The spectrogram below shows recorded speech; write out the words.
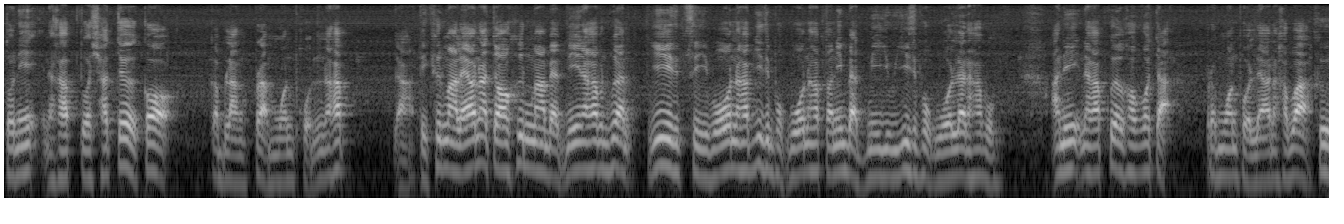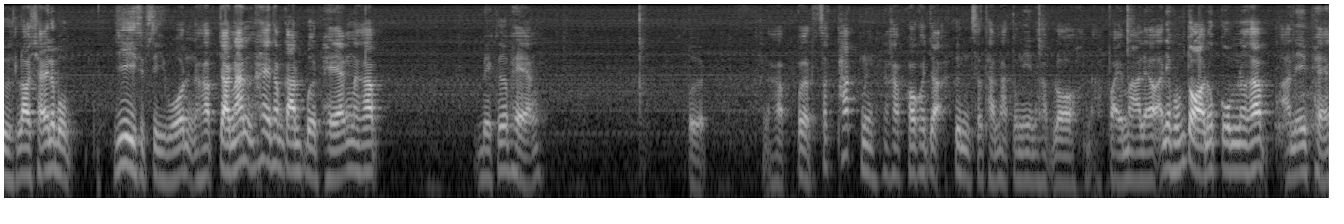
ตัวนี้นะครับ ตัวชาร์จเจอร์ก็กำลังประมวลผลนะครับติดขึ้นมาแล้วหน้าจอขึ้นมาแบบนี้นะครับเพื่อนๆ 24 โวลต์นะครับ 26 โวลต์นะครับ ตอนนี้แบตมีอยู่ 26 โวลต์แล้วนะครับผม อันนี้นะครับเครื่อเขาก็จะประมวลผลแล้วนะครับว่าคือเราใช้ระบบ 24 โวลต์นะครับ จากนั้นให้ทำการเปิดแผงนะครับ เบรกเกอร์แผง เปิดนะครับ เปิดสักพักหนึ่งนะครับเขาก็จะขึ้นสถานะตรงนี้นะครับ รอนะไฟมาแล้ว อันนี้ผมต่ออนุกรมนะครับ อันนี้แผง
